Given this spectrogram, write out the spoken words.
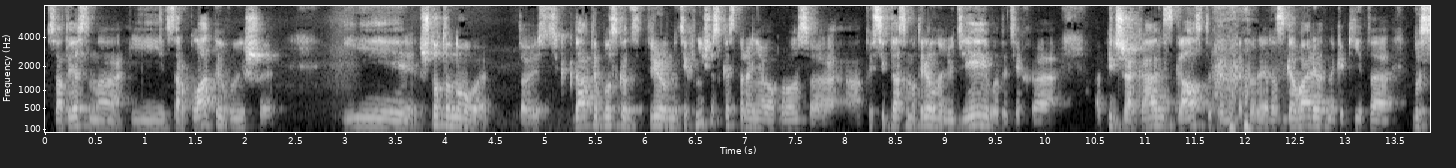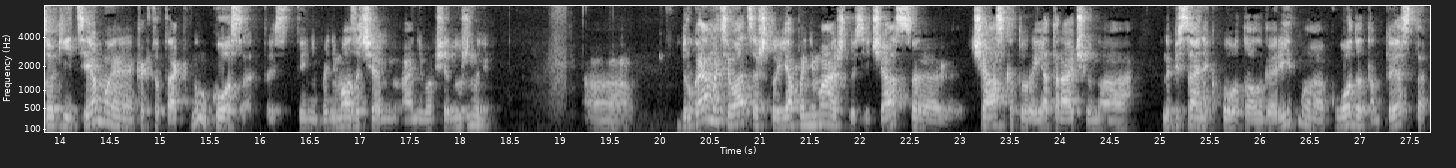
соответственно, и зарплаты выше, и что-то новое. То есть, когда ты был сконцентрирован на технической стороне вопроса, а, ты всегда смотрел на людей вот этих а, пиджаках с галстуками, которые разговаривают на какие-то высокие темы, как-то так, ну, косо. То есть, ты не понимал, зачем они вообще нужны. А, другая мотивация, что я понимаю, что сейчас э, час, который я трачу на написание какого-то алгоритма, кода, там, теста,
